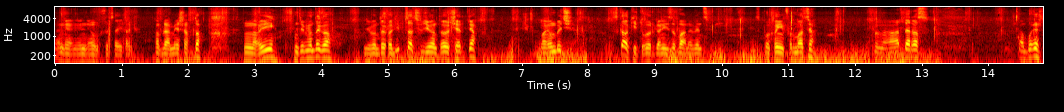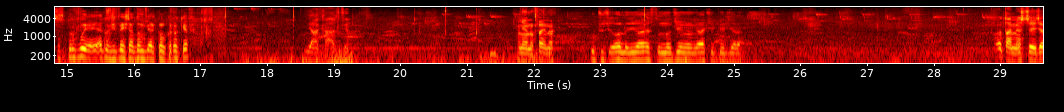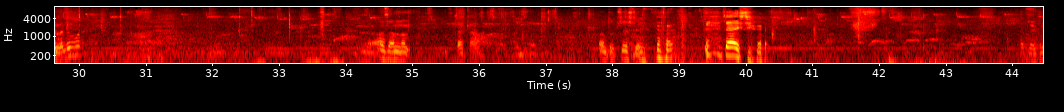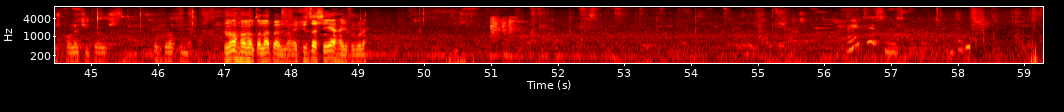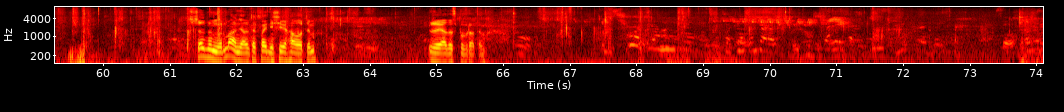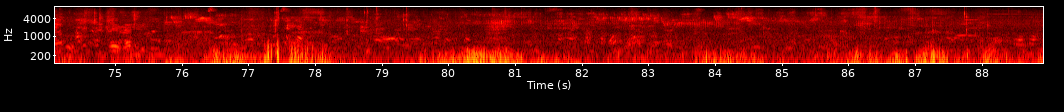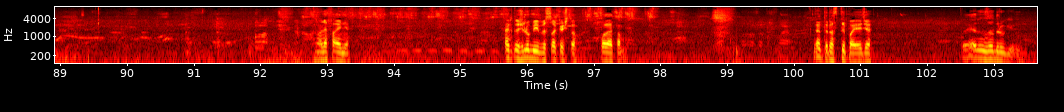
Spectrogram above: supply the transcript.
Nie, nie, nie uchwycaj tak. Dobra, miesza w to. No i 9, 9 lipca czy 9 sierpnia mają być skoki tu organizowane, więc spoko informacja. No a teraz albo jeszcze spróbuję jakoś wejść na tą wielką krokiew. Jaka akcja? Nie no, fajne. Uczucie, ale ja jestem na ziemią, ja cię pierdzielę. No tam jeszcze jedziemy do góry. No za mną taka. No tu przyszli. Cześć. Jak już poleci, to już odwrotu nie ma. No, no to na pewno, jak już zacznie jechać w ogóle. Ale to jest nisko. Szedłbym normalnie, ale tak fajnie się jechało tym, że jadę z powrotem. Ale fajnie. Jak ktoś lubi wysokość, to polecam. Ja teraz typa jedzie. To jeden za drugim.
